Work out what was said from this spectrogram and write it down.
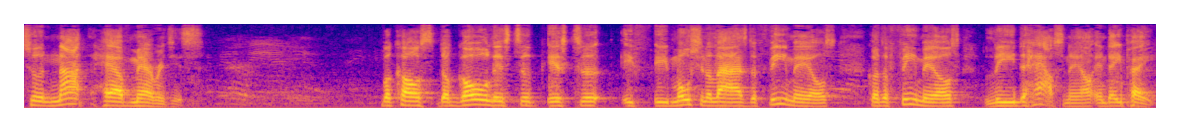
to not have marriages because the goal is to is to e- emotionalize the females because the females lead the house now and they pay.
